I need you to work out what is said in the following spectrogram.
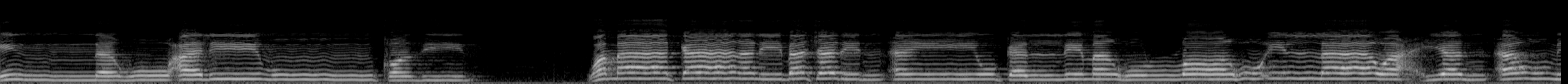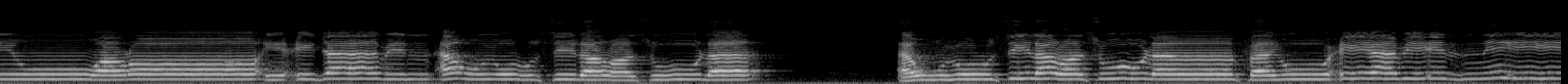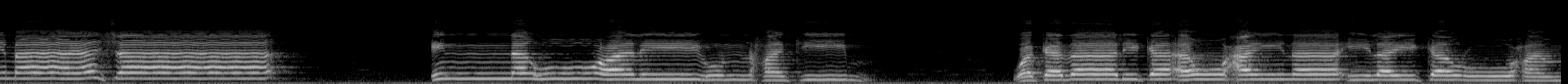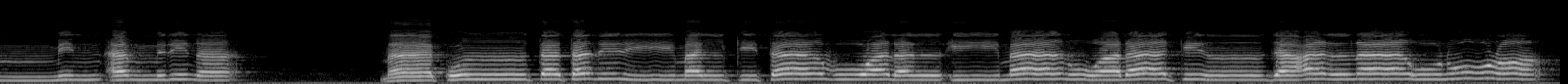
إنه عليم قدير. وما كان لبشر أن يكلمه الله إلا وحيا أو من وراء حجاب أو يرسل رسولا أو يرسل رسولا فيوحي بإذنه ما يشاء. إنه علي حكيم. وكذلك أوحينا إليك روحا من أمرنا ما كنت تدري ما الكتاب ولا الإيمان ولكن جعلناه نوراً.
